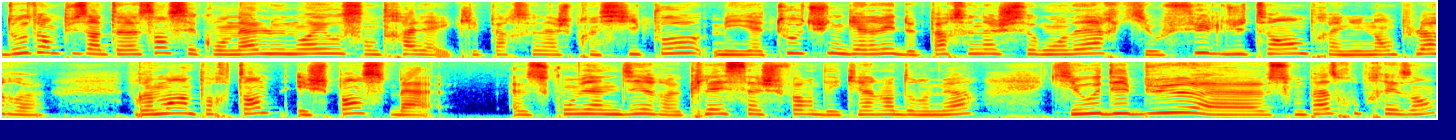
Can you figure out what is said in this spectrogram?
d'autant plus intéressant, c'est qu'on a le noyau central avec les personnages principaux, mais il y a toute une galerie de personnages secondaires qui, au fil du temps, prennent une ampleur euh, vraiment importante. Et je pense bah, à ce qu'on vient de dire, Clay Sashford et Cara Drummer, qui au début euh, sont pas trop présents.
